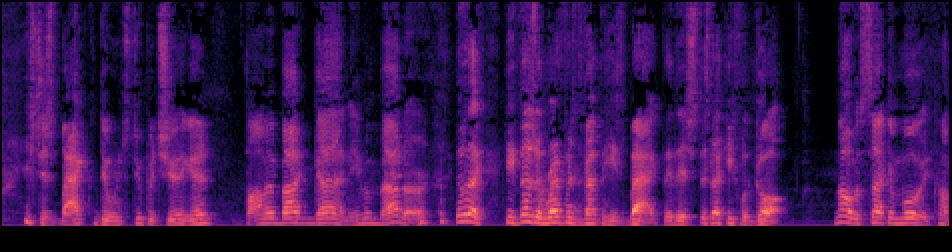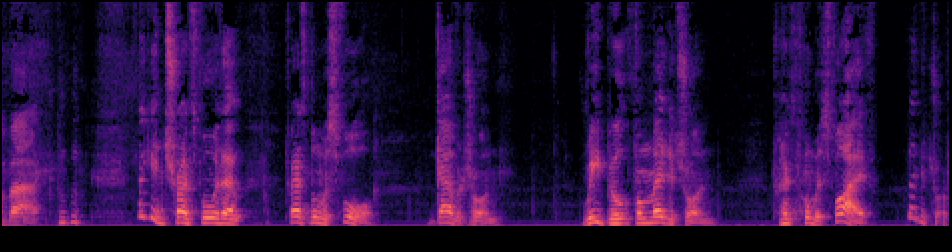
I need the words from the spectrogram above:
He's just back doing stupid shit again. Tommy back again, even better. No, like he doesn't reference the fact that he's back. They just it's like he forgot. No, but second movie, come back. Like in Transformers out Transformers four, Galvatron, rebuilt from Megatron. Transformers five, Megatron.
